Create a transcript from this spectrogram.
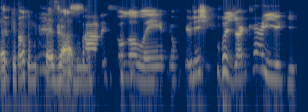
É porque fica muito pesado. Né? Cansada e sonolenta. Eu fiquei, gente, já cair aqui.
